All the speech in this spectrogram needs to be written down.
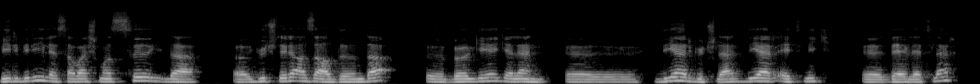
birbiriyle savaşmasıyla güçleri azaldığında bölgeye gelen diğer güçler, diğer etnik devletler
